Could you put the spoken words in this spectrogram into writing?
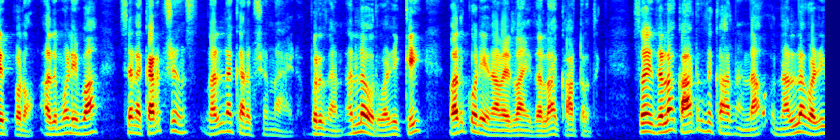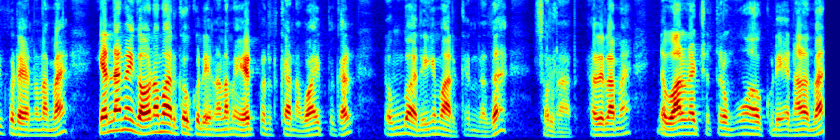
ஏற்படும். அது மூலிமா சில கரப்ஷன்ஸ் நல்ல கரப்ஷன் ஆகிடும் புரிதான் நல்ல ஒரு வழிக்கு வரக்கூடிய நிலையெல்லாம் இதெல்லாம் காட்டுறதுக்கு. ஸோ இதெல்லாம் காட்டுறதுக்கு காரணம் என்ன? ஒரு நல்ல வழிக்கூடிய நிலைமை எல்லாமே கவனமாக இருக்கக்கூடிய நிலைமை ஏற்படுறதுக்கான வாய்ப்புகள் ரொம்ப அதிகமாக இருக்குன்றத சொல்கிறாரு அது இல்லாமல் இந்த வால் நட்சத்திரம் மூவ் ஆகக்கூடிய நிலைமை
